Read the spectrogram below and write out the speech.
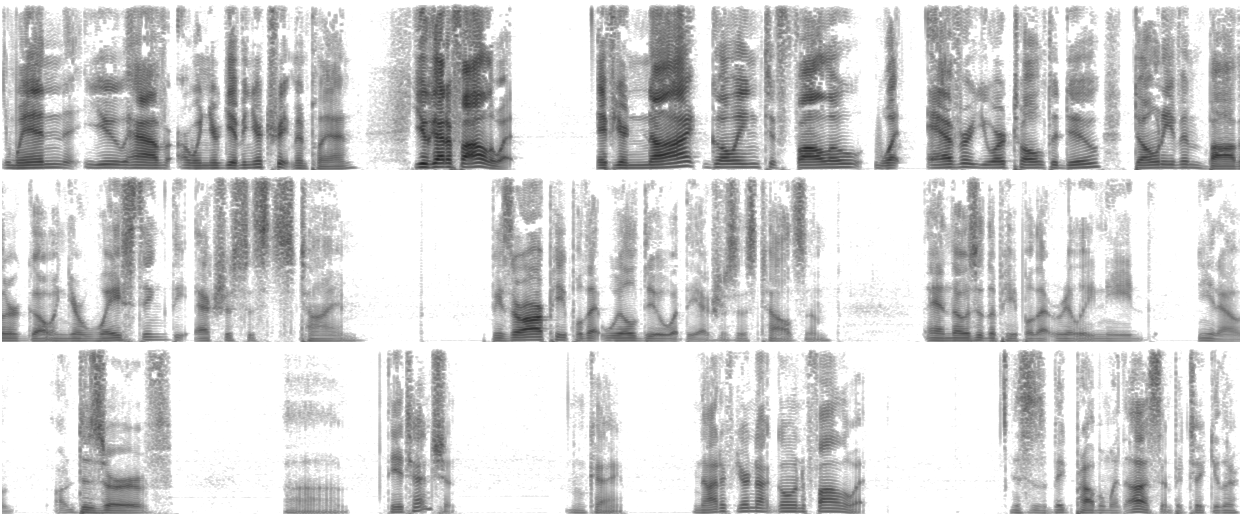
when you have, or when you're given your treatment plan, you got to follow it. If you're not going to follow whatever you are told to do, don't even bother going. You're wasting the exorcist's time. Because there are people that will do what the exorcist tells them and those are the people that really need, you know, deserve uh, the attention. Okay, not if you're not going to follow it. This is a big problem with us in particular,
